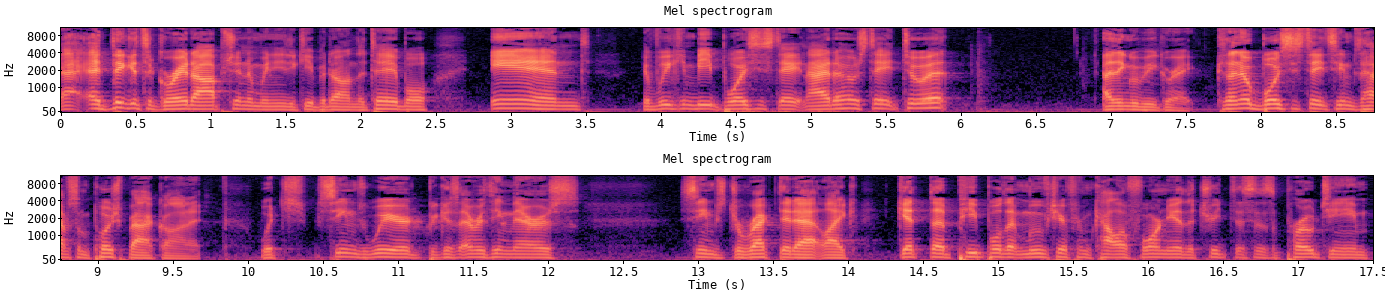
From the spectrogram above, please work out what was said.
I think it's a great option, and we need to keep it on the table. And if we can beat Boise State and Idaho State to it, I think it would be great because I know Boise State seems to have some pushback on it, which seems weird because everything there is seems directed at like get the people that moved here from California that treat this as a pro team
